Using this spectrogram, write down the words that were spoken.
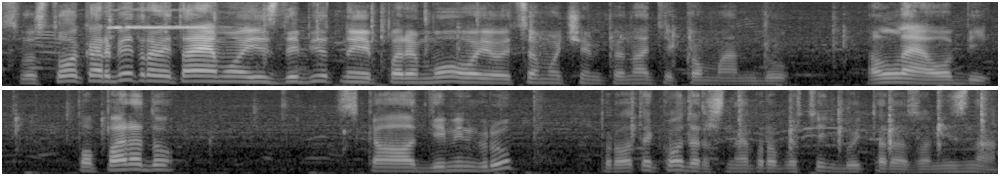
Свисток арбітра вітаємо із дебютною перемогою у цьому чемпіонаті команду Лео Бі. Попереду Scout Gaming Group проти Кодерс. Не пропустіть, будьте разом із нами.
